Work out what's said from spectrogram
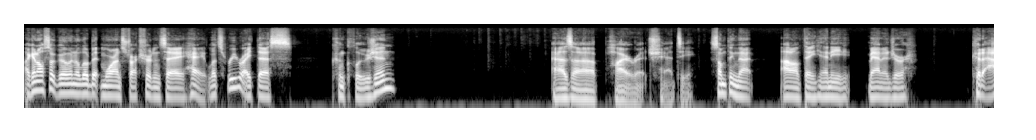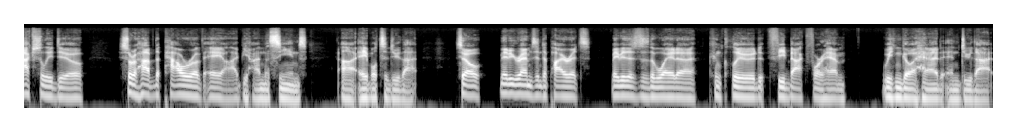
I can also go in a little bit more unstructured and say, hey, let's rewrite this conclusion as a pirate shanty, something that I don't think any manager could actually do. Sort of have the power of AI behind the scenes, uh, able to do that. So maybe Graham's into pirates maybe this is the way to conclude feedback for him, we can go ahead and do that.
